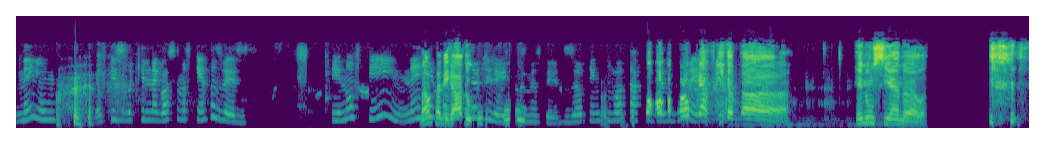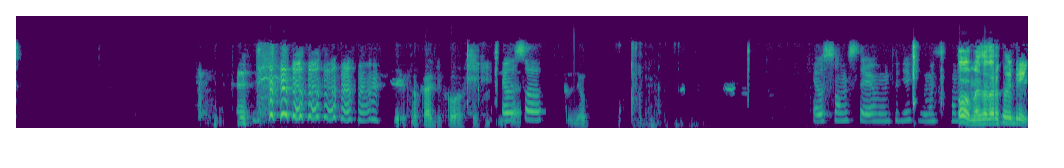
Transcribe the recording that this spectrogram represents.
nenhum. Eu fiz aquele negócio umas 500 vezes. E no fim, nem Não, tá ligado? direito o- os meus dedos. Eu tenho que votar com o A dedo do própria meio. vida tá renunciando ela. Tem que trocar de cor. Eu Já sou, deu. eu sou um ser muito difícil. Muito Ô, mas agora que eu lembrei.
